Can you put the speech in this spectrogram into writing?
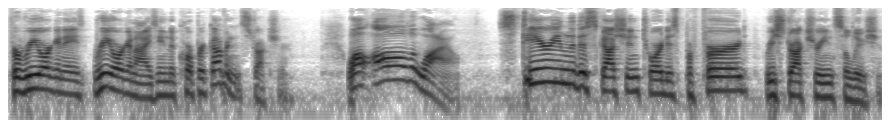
for reorganize, reorganizing the corporate governance structure, while all the while steering the discussion toward his preferred restructuring solution.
